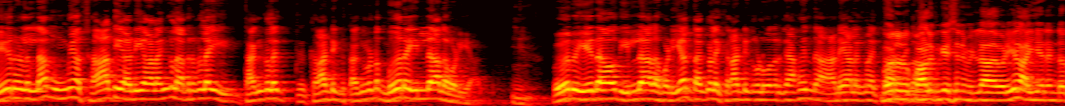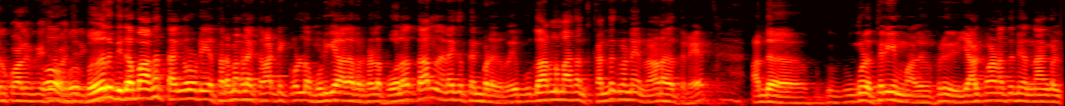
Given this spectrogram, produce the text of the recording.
பேர்கள் எல்லாம் உண்மையாக சாதி அடையாளங்கள் அவர்களை தங்களை காட்டி தங்களிடம் வேற இல்லாதபடியாகும் வேறு ஏதாவது இல்லாதபடியால் தங்களை காட்டிக் கொள்வதற்காக இந்த அடையாளங்களை வேறொரு. குவாலிஃபிகேஷனும் இல்லாதபடியால் ஐயர் என்ற ஒரு குவாலிஃபிகேஷன் வேறு விதமாக தங்களுடைய திறமைகளை காட்டிக்கொள்ள முடியாதவர்களை போலத்தான் எனக்கு தென்படுகிறது உதாரணமாக அந்த நாடகத்திலே அந்த உங்களுக்கு தெரியும் அது யாழ்ப்பாணத்தில் நாங்கள்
